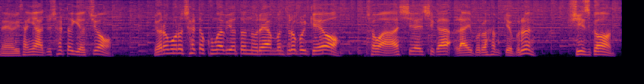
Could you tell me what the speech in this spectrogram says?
네, 의상이 아주 찰떡이었죠. 여러모로 찰떡궁합이었던 노래 한번 들어볼게요. 저와 CLC가 라이브로 함께 부른 She's Gone.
